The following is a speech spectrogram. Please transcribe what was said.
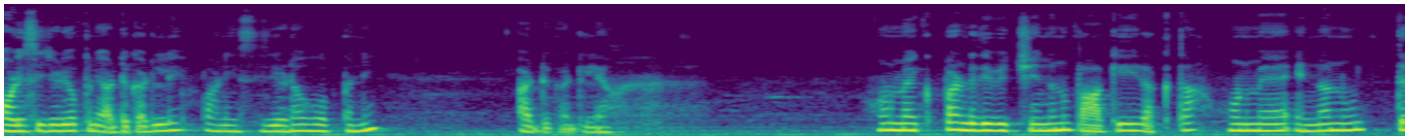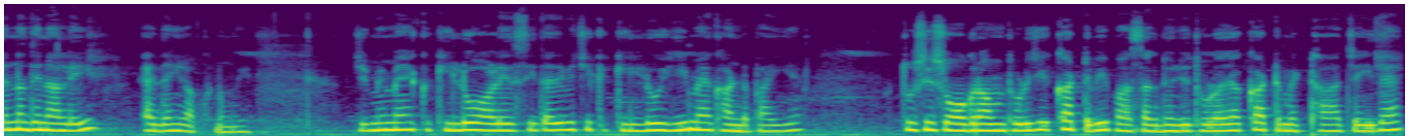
ਔਲੇ ਸੀ ਜਿਹੜੇ ਉਹ ਆਪਣੇ ਅੱਡ ਕੱਢ ਲਏ, ਪਾਣੀ ਸੀ ਜਿਹੜਾ ਉਹ ਆਪਾਂ ਨੇ ਅੱਡ ਕੱਢ ਲਿਆ। ਹੁਣ ਮੈਂ ਇੱਕ ਭਾਂਡੇ ਦੇ ਵਿੱਚ ਇਹਨਾਂ ਨੂੰ ਪਾ ਕੇ ਰੱਖਤਾ। ਹੁਣ ਮੈਂ ਇਹਨਾਂ ਨੂੰ ਤਿੰਨ ਦਿਨਾਂ ਲਈ ਐਦਾਂ ਹੀ ਰੱਖ ਦੂੰਗੀ। ਜਿਵੇਂ ਮੈਂ 1 ਕਿਲੋ ਵਾਲੇ ਸੀ ਤਾਂ ਇਹਦੇ ਵਿੱਚ 1 ਕਿਲੋ ਹੀ ਮੈਂ ਖੰਡ ਪਾਈ ਹੈ। ਤੁਸੀਂ 100 ਗ੍ਰਾਮ ਥੋੜੀ ਜਿਹੀ ਘੱਟ ਵੀ ਪਾ ਸਕਦੇ ਹੋ, ਜੇ ਥੋੜਾ ਜਿਹਾ ਘੱਟ ਮਿੱਠਾ ਚਾਹੀਦਾ ਹੈ।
